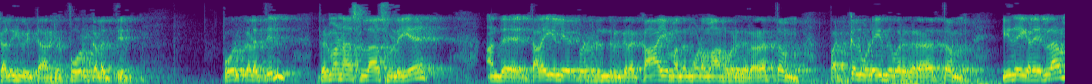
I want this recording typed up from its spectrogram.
கழுகிவிட்டார்கள் போர்க்களத்தில். போர்க்களத்தில் பெருமானாசுல்லாஸ்னுடைய அந்த தலையில் ஏற்பட்டிருந்திருக்கிற காயம் அதன் மூலமாக வருகிற ரத்தம் பற்கள் உடைந்து வருகிற ரத்தம் இதைகளெல்லாம்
